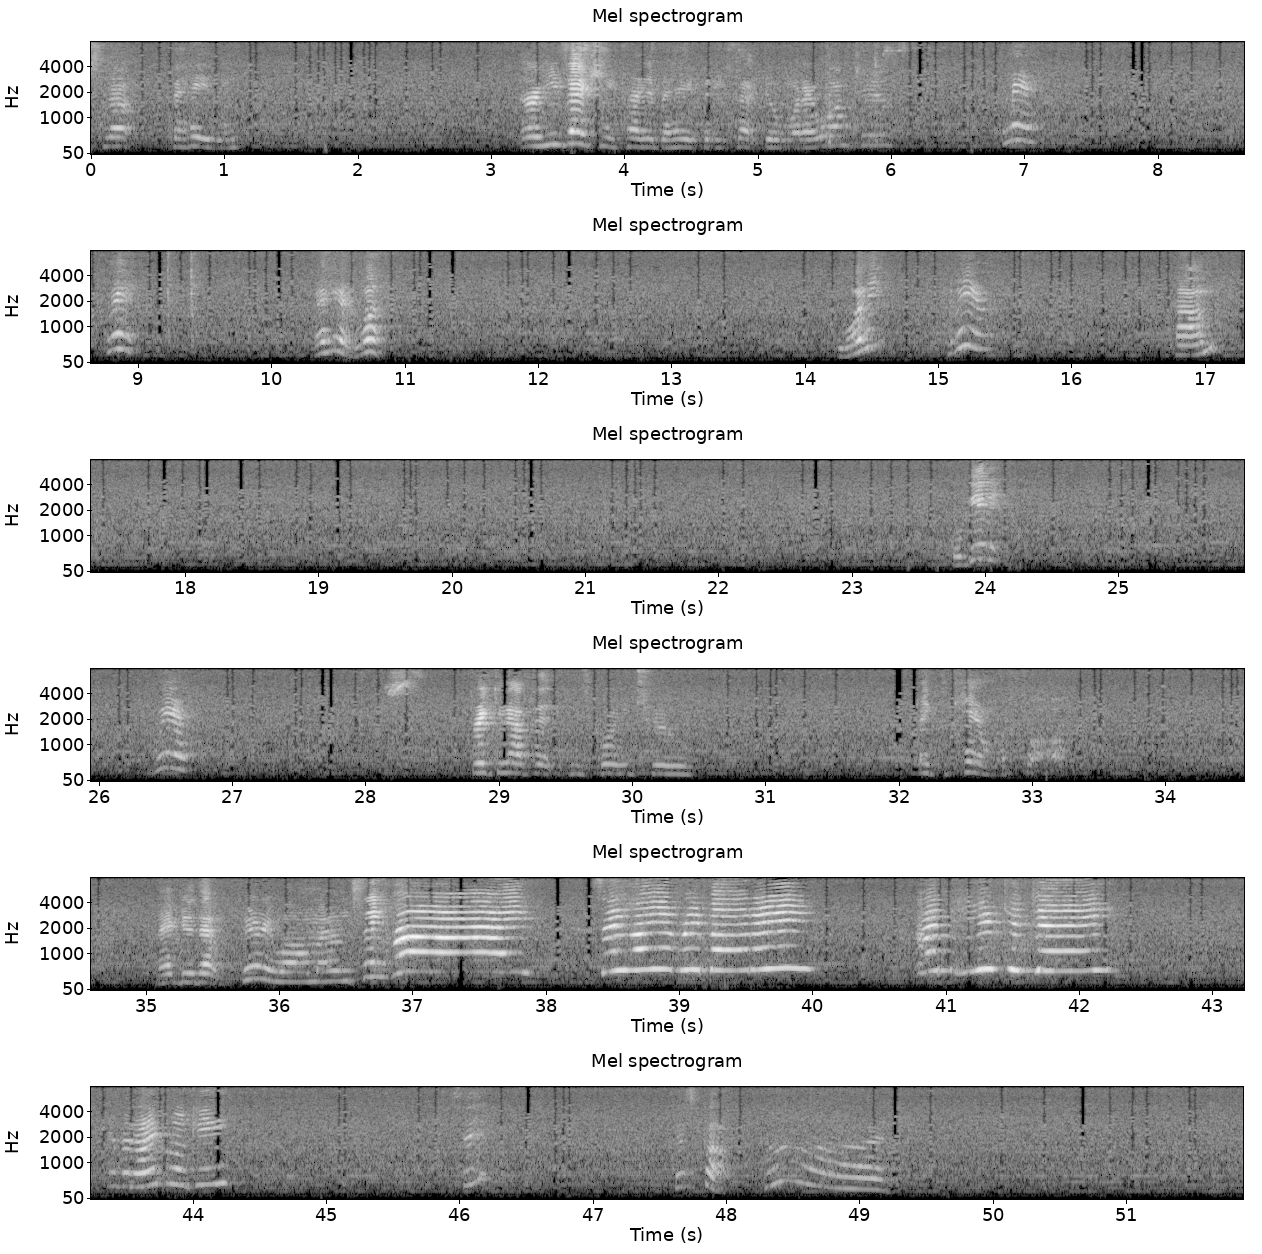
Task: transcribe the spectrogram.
just not behaving. Or he's actually trying to behave, but he's not doing what I want to. Come here. Come here. Right here, look. You want it? Come here. Come. Go get it. Come here. Freaking out that he's going to make the camera fall. And I do that very well on my own. Say hi! Say hi, everybody! I'm here today. Have an eye boogie. Sit. Fist bump. Good.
